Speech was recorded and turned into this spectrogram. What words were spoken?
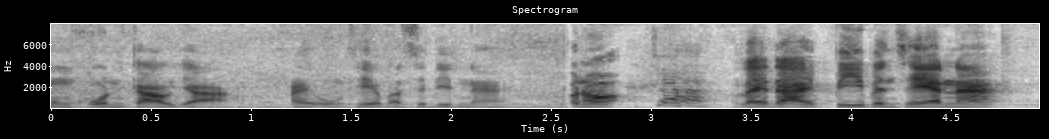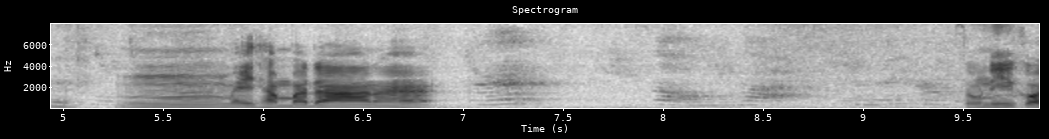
มงคล 9 อย่าง ให้องค์เทพอัสดินนะฮะเนาะจ้ารายได้ปีเป็นแสนนะอืมไม่ธรรมดานะฮะตรงนี้ก็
